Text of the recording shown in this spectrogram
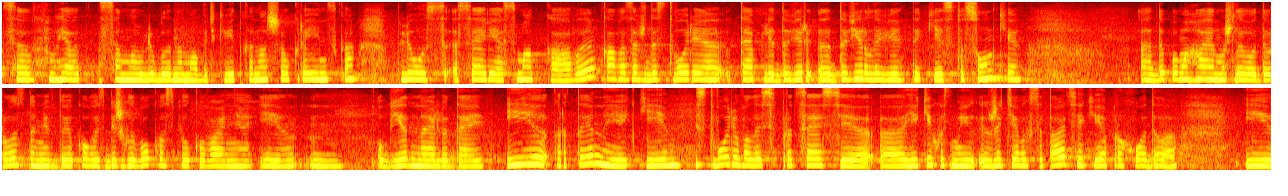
Це моя саме улюблена, мабуть, квітка наша українська. Плюс серія Смак кави. Кава завжди створює теплі, довір, е, довірливі такі стосунки, е, допомагає, можливо, до роздумів, до якогось більш глибокого спілкування і об'єднує людей. І картини, які створювались в процесі е, якихось моїх життєвих ситуацій, які я проходила. І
